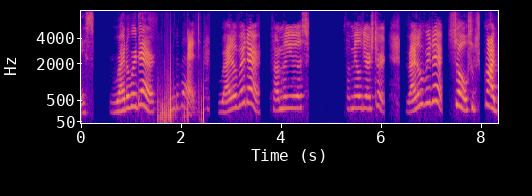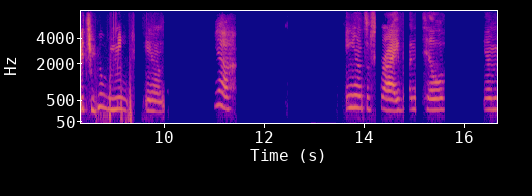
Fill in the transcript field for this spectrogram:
workspace, right over there, in the bed, right over there. Familiar, familiar shirt, right over there. So subscribe. It's really me. And yeah, and subscribe until. And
